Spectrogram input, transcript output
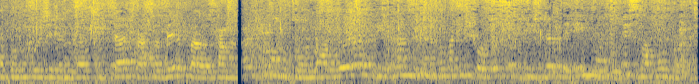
স্থাপন করেছিলেন তার পিতার প্রাসাদের বিধান সদস্য খ্রিস্টাব্দে এই মন্দিরটি স্থাপন করে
